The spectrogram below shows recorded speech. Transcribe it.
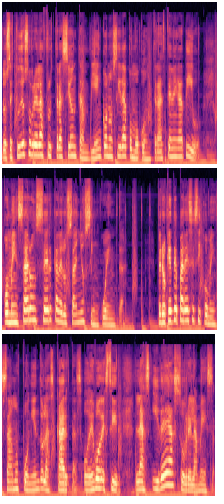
Los estudios sobre la frustración, también conocida como contraste negativo, comenzaron cerca de los años 50. Pero ¿qué te parece si comenzamos poniendo las cartas, o debo decir, las ideas sobre la mesa?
